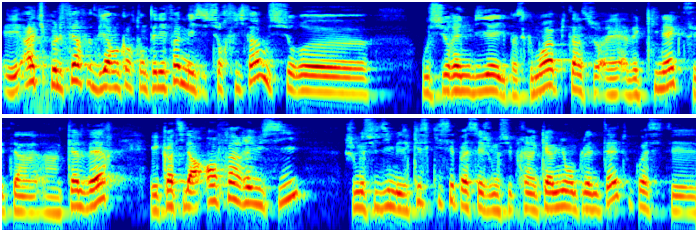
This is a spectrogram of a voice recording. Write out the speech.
Et ah, tu peux le faire via encore ton téléphone, mais sur FIFA ou sur euh, ou sur NBA Parce que moi, putain, sur, avec Kinect, c'était un, un calvaire. Et quand il a enfin réussi, je me suis dit mais qu'est-ce qui s'est passé? Je me suis pris un camion en pleine tête ou quoi? C'était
